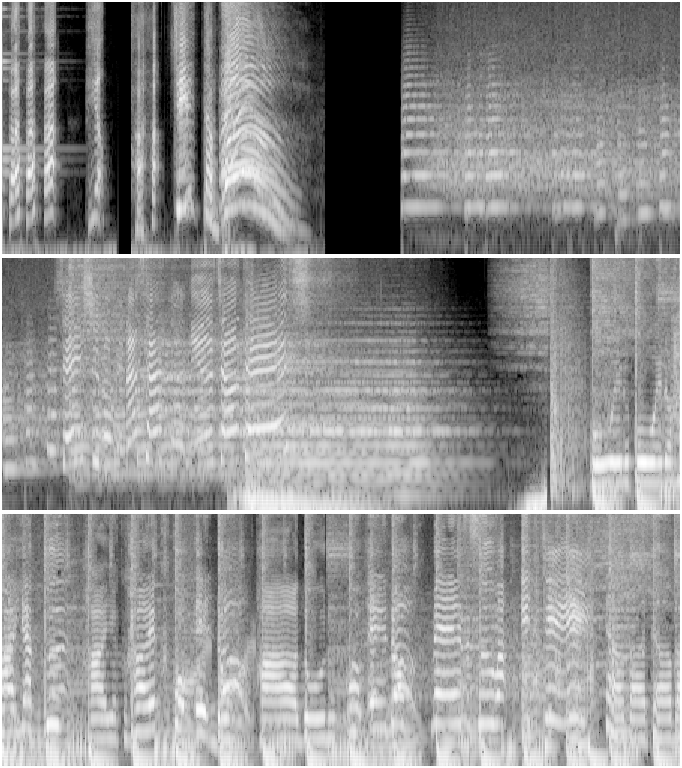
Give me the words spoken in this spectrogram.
よっチータブー！ン選手の皆さんの入場です！超える超える早く早く早く超えろハードル超えろ目指すは1位。飛ぼう飛ぼ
